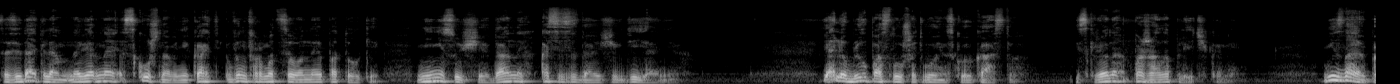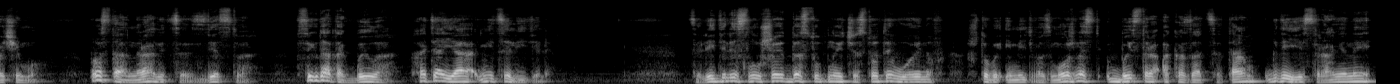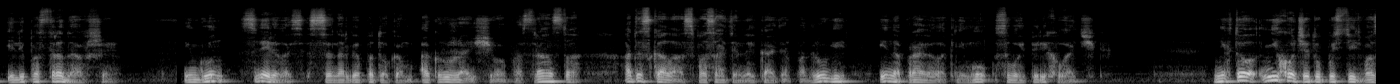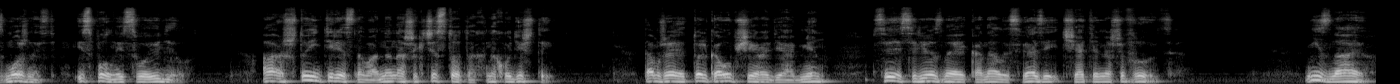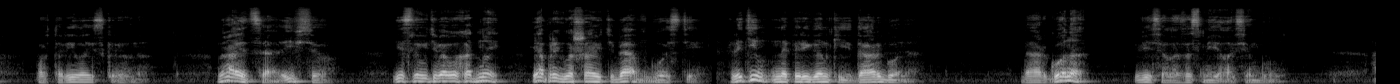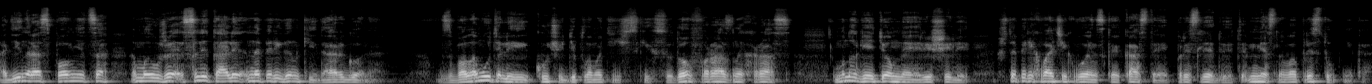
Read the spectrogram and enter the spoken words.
Созидателям, наверное, скучно вникать в информационные потоки, не несущие данных о созидающих деяниях. Я люблю послушать воинскую касту. Искрена пожала плечиками. Не знаю почему. Просто нравится с детства. Всегда так было, хотя я не целитель. Целители слушают доступные частоты воинов, чтобы иметь возможность быстро оказаться там, где есть раненые или пострадавшие. Ингун сверилась с энергопотоком окружающего пространства, отыскала спасательный катер подруги и направила к нему свой перехватчик. Никто не хочет упустить возможность исполнить свой удел. А что интересного на наших частотах находишь ты? Там же только общий радиообмен – все серьезные каналы связи тщательно шифруются. Не знаю, повторила Искрена. Нравится и все. Если у тебя выходной, я приглашаю тебя в гости. Летим на перегонки до Аргона. До Аргона? весело засмеялась Ингун. Один раз помнится, мы уже слетали на перегонки до Аргона. Взбаламутили кучу дипломатических судов разных рас. Многие темные решили, что перехватчик воинской касты преследует местного преступника.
